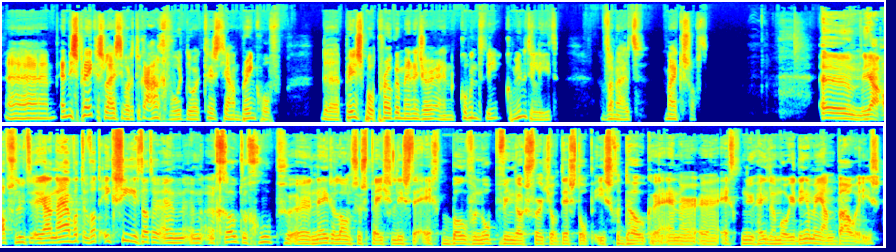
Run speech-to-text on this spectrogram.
en die sprekerslijst die wordt natuurlijk aangevoerd door Christian Brinkhoff, de Principal Program Manager en Community, community Lead vanuit Microsoft. Um, ja, absoluut. Ja, nou ja, wat, wat ik zie is dat er een, een, een grote groep uh, Nederlandse specialisten echt bovenop Windows Virtual Desktop is gedoken. En er uh, echt nu hele mooie dingen mee aan het bouwen is.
